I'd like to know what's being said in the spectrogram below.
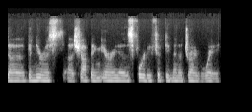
uh, the nearest uh, shopping area is 40 50 minute drive away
